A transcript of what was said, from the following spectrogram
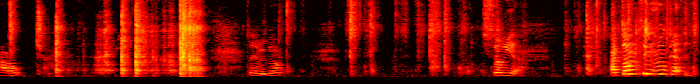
Ouch. There we go. So yeah. I don't think we'll get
